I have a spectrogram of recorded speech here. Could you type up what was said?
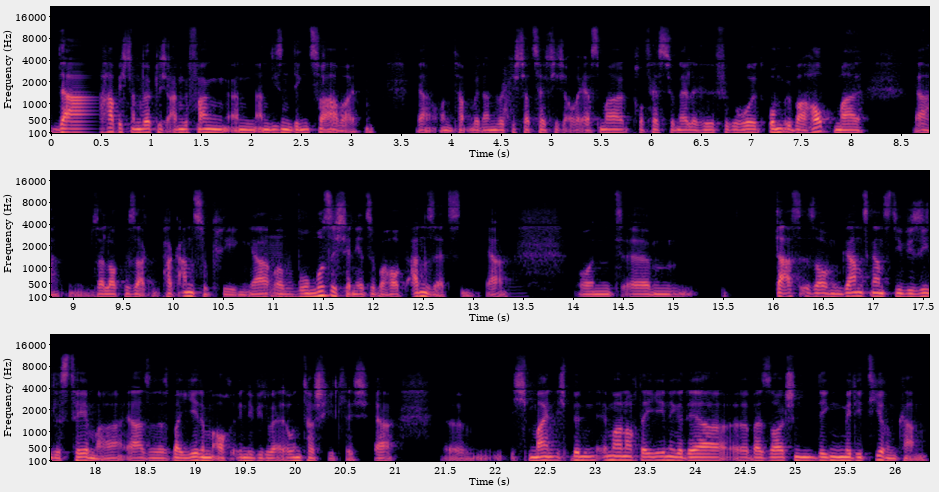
Da habe ich dann wirklich angefangen, an, an diesen Dingen zu arbeiten. Ja, und habe mir dann wirklich tatsächlich auch erstmal professionelle Hilfe geholt, um überhaupt mal ja, salopp gesagt, einen Pack anzukriegen. Ja, mhm. aber wo muss ich denn jetzt überhaupt ansetzen? Ja, mhm. und ähm, das ist auch ein ganz, ganz divisiles Thema. Ja, also das ist bei jedem auch individuell unterschiedlich. Ja, ähm, ich meine, ich bin immer noch derjenige, der äh, bei solchen Dingen meditieren kann.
